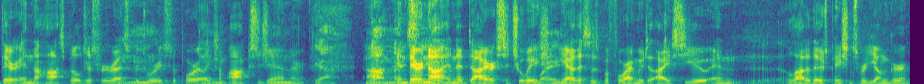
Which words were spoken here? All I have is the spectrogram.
They're in the hospital just for respiratory support, like Mhm. some oxygen, or Yeah. Um, and they're not in a dire situation. Right. Yeah, this is before I moved to the ICU, and a lot of those patients were younger,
